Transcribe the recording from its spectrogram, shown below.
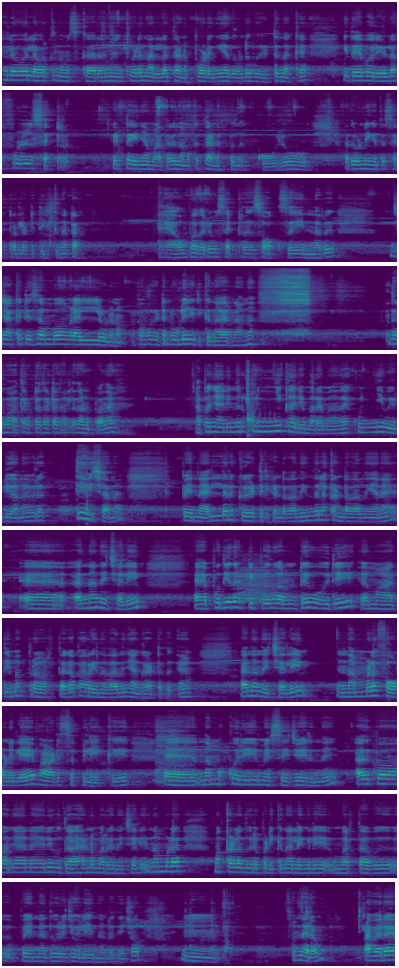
Hello എല്ലാവർക്കും നമസ്കാരം. ഞങ്ങൾക്കിവിടെ നല്ല തണുപ്പ് തുടങ്ങി. അതുകൊണ്ട് വീട്ടിൽ നിന്നൊക്കെ ഇതേപോലെയുള്ള ഫുൾ സെറ്റർ ഇട്ട് കഴിഞ്ഞാൽ മാത്രമേ നമുക്ക് തണുപ്പ് നിൽക്കൂലൂ അതുകൊണ്ട് ഇങ്ങനത്തെ സെറ്ററിലിട്ടിട്ടിരിക്കുന്ന കേട്ടോ രാവും പകലും സെറ്റർ സോക്സ് ഇന്നർ ജാക്കറ്റ് സംഭവങ്ങളെല്ലാം ഇടണം. ഇപ്പോൾ വീട്ടിന്റെ ഉള്ളിലിരിക്കുന്ന കാരണമാണ് ഇത് മാത്രം ഇട്ടാൽ നല്ല തണുപ്പാണ്. അപ്പോൾ ഞാനിന്നൊരു കുഞ്ഞി കാര്യം പറയാൻ പോകുന്നത് കുഞ്ഞി വീഡിയോ ആണ്. ഒരു അത്യാവശ്യമാണ് പിന്നെ എല്ലാവരും കേട്ടിരിക്കേണ്ടതാണ് ഇന്നലെ കണ്ടതാണ് ഞാൻ എന്നാന്ന് വെച്ചാൽ പുതിയ തട്ടിപ്പ് എന്ന് പറഞ്ഞിട്ട് ഒരു മാധ്യമ പ്രവർത്തക പറയുന്നതാണ് ഞാൻ കേട്ടത്. എന്നാന്ന് വെച്ചാൽ നമ്മളെ ഫോണിലെ വാട്സപ്പിലേക്ക് നമുക്കൊരു മെസ്സേജ് വരുന്നു. അതിപ്പോൾ ഞാൻ ഒരു ഉദാഹരണം പറയുന്നത് വെച്ചാൽ നമ്മളെ മക്കളെ ദൂരെ പഠിക്കുന്ന അല്ലെങ്കിൽ ഭർത്താവ് പിന്നെ ദൂരെ ജോലി ചെയ്യുന്നുണ്ടെന്ന് വെച്ചോ. അന്നേരം അവരെ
